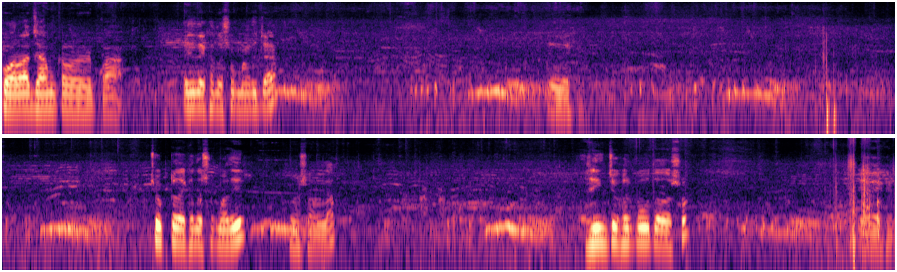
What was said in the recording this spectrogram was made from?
কড়া জাম কালারের পা। এই যে দেখা দর্শক মাদিটা চোখটা দেখেন দর্শক মাদির মাসাল্লাহ রিং চোখের কবুতর দর্শক। দেখেন।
